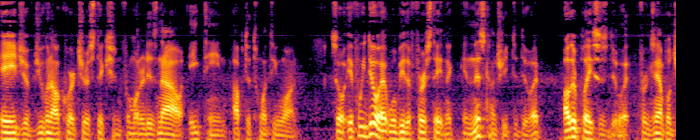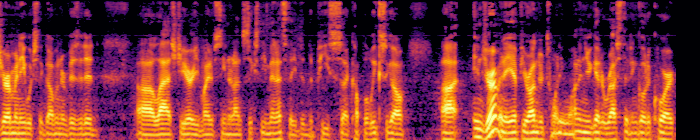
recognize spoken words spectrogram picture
age of juvenile court jurisdiction from what it is now, 18, up to 21. So if we do it, we'll be the first state in, the, in this country to do it. Other places do it. For example, Germany, which the governor visited uh, last year. You might have seen it on 60 Minutes. They did the piece a couple of weeks ago. Uh, in Germany, if you're under 21 and you get arrested and go to court,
